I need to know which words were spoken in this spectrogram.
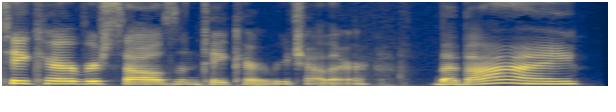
Take care of yourselves and take care of each other. Bye bye.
